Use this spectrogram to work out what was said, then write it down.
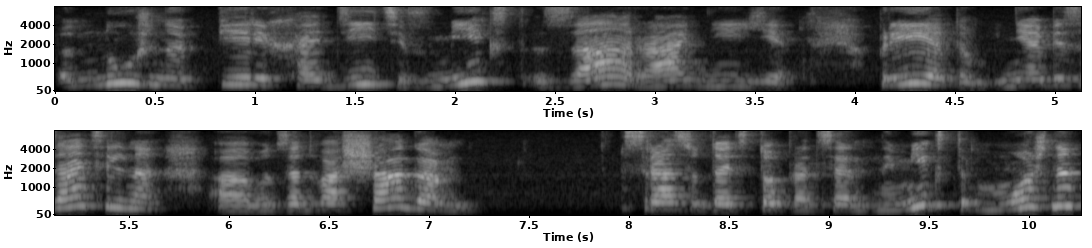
нужно переходить в микс заранее. При этом не обязательно а, вот за два шага сразу дать стопроцентный микс, можно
